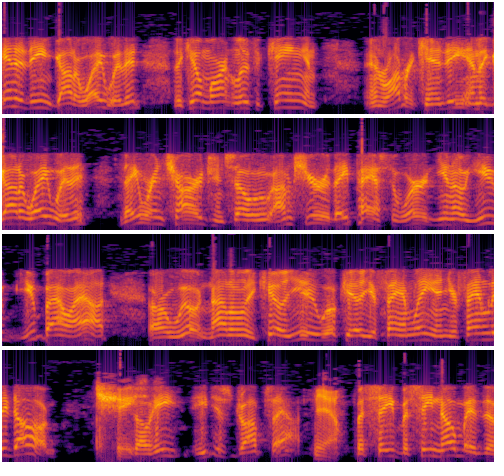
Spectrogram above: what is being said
Kennedy and got away with it. They killed Martin Luther King and, and Robert Kennedy and they got away with it. They were in charge and so I'm sure they passed the word, you know, you, you bow out or we'll not only kill you, we'll kill your family and your family dog. Jeez. So he, he just drops out. yeah. But see, but see, nobody. The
